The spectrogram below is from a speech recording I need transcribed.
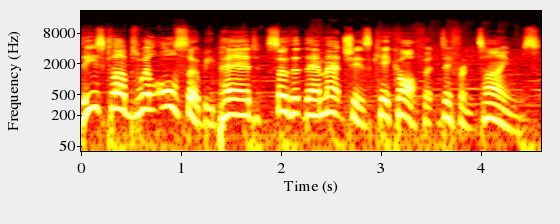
these clubs will also be paired so that their matches kick off at different times.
